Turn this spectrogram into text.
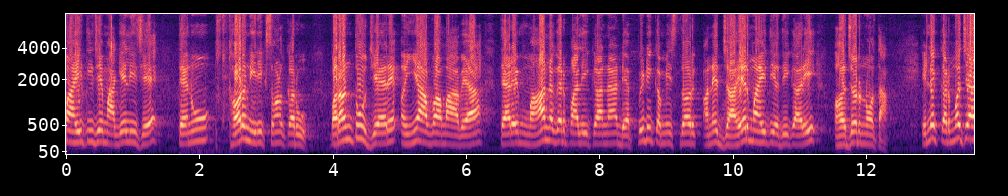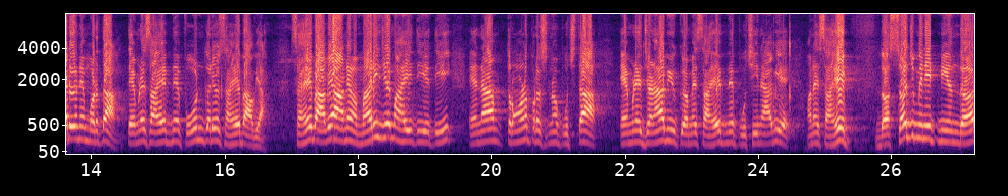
માહિતી જે માગેલી છે તેનું સ્થળ નિરીક્ષણ કરવું. પરંતુ જ્યારે અહીંયા આવવામાં આવ્યા, ત્યારે મહાનગરપાલિકાના ડેપ્યુટી કમિશનર અને જાહેર માહિતી અધિકારી હાજર નહોતા. એટલે કર્મચારીઓને મળતા તેમણે સાહેબને ફોન કર્યો, સાહેબ આવ્યા. સાહેબ આવ્યા અને અમારી જે માહિતી હતી, એના ત્રણ પ્રશ્ન પૂછતા એમણે જણાવ્યું કે અમે સાહેબને પૂછીને આવીએ અને સાહેબ, દસ જ મિનિટની અંદર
